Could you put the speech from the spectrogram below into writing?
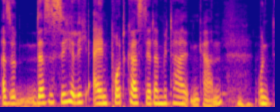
also das ist sicherlich ein Podcast, der da mithalten kann. Mhm. Und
